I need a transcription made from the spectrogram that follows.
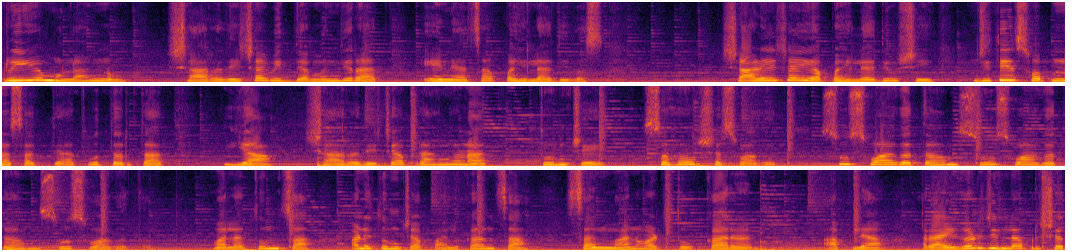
प्रिय मुलांनो शारदेच्या विद्यामंदिरात येण्याचा पहिला दिवस. शाळेच्या या पहिल्या दिवशी जिथे स्वप्न सत्यात उतरतात या शारदेच्या प्रांगणात तुमचे सहर्ष स्वागत. सुस्वागतम सुस्वागतम सुस्वागतम. मला तुमचा आणि तुमच्या पालकांचा सन्मान वाटतो कारण आपल्या रायगड जिल्हा परिषद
